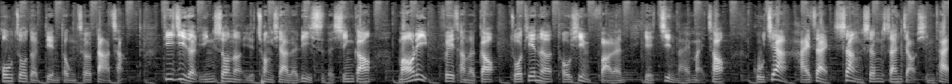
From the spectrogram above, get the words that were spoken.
欧洲的电动车大厂，第一季的营收呢也创下了历史的新高，毛利非常的高。昨天呢，投信法人也进来买超，股价还在上升三角形态，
